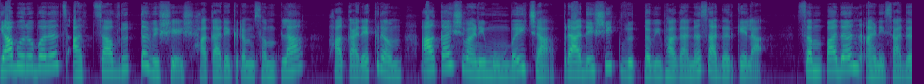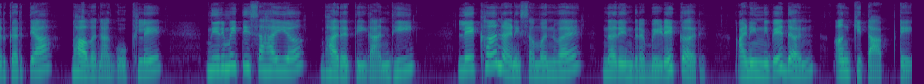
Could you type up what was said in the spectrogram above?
याबरोबरच आजचा वृत्तविशेष हा कार्यक्रम संपला. हा कार्यक्रम आकाशवाणी मुंबईच्या प्रादेशिक वृत्त विभागानं सादर केला. संपादन आणि सादरकर्त्या भावना गोखले निर्मिती सहाय्य भारती गांधी लेखन आणि समन्वय नरेंद्र बेडेकर आणि निवेदन अंकिता आपटे.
